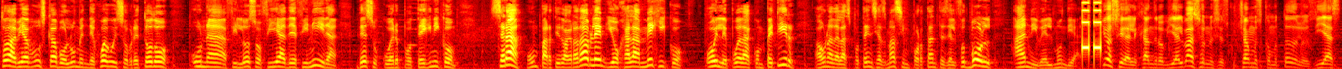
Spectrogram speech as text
todavía busca volumen de juego y sobre todo una filosofía definida de su cuerpo técnico. Será un partido agradable y ojalá México hoy le pueda competir a una de las potencias más importantes del fútbol a nivel mundial. Yo soy Alejandro Villalbazo, nos escuchamos como todos los días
